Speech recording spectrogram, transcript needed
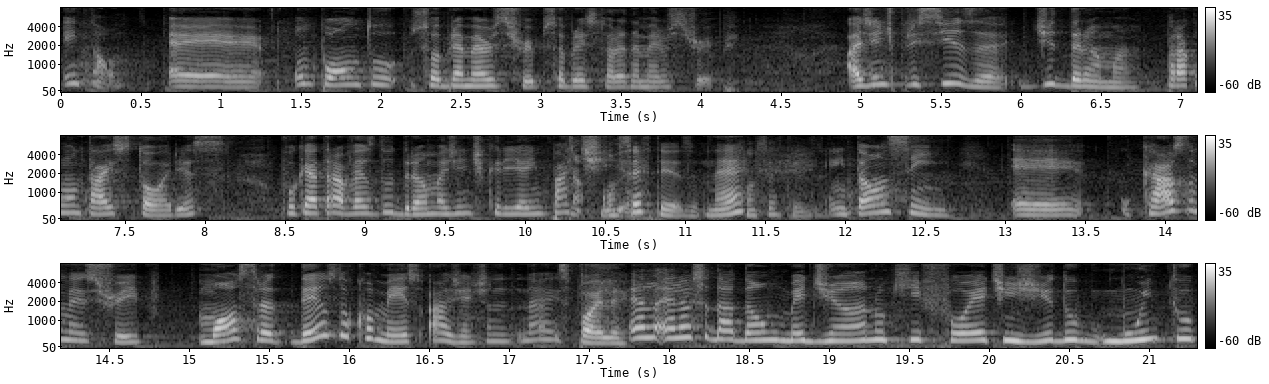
Então, é, um ponto sobre a Meryl Streep, sobre a história da Meryl Streep. A gente precisa de drama para contar histórias, porque através do drama a gente cria Não, empatia. com certeza, né? Com certeza. Então, assim, é, o caso da Meryl Streep mostra desde o começo. Ah, gente, não é spoiler. Ela, ela é um cidadão mediano que foi atingido muito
